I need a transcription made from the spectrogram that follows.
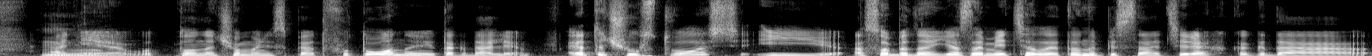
а не вот то, на чем они спят, футоны и так далее. Это чувствовалось, и особенно я заметила это на писателях, когда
